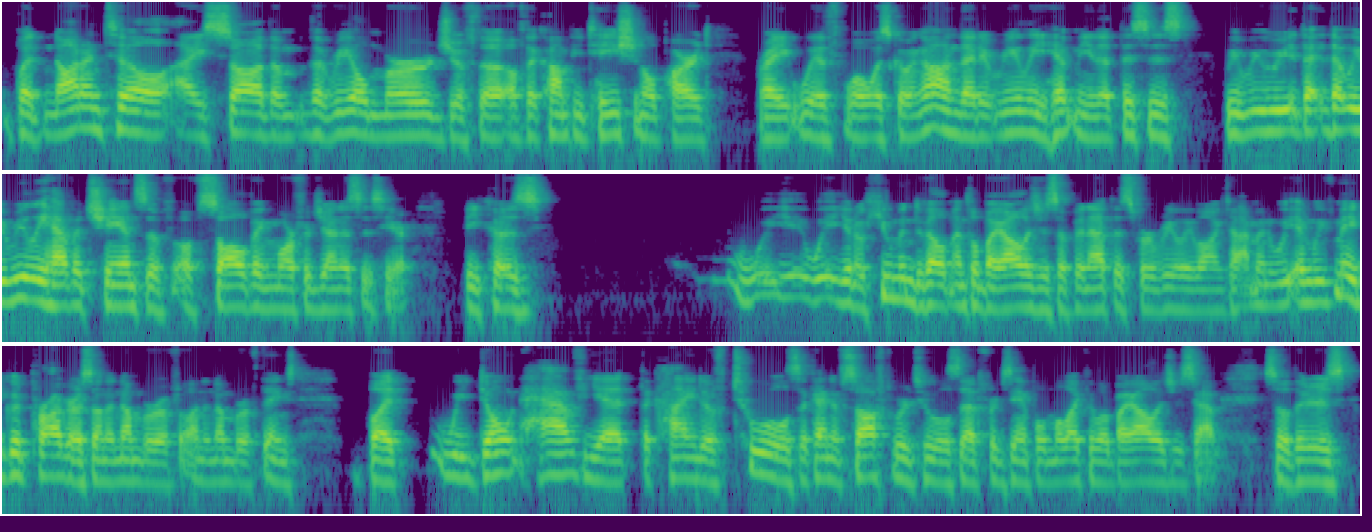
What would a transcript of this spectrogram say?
but not until I saw the the real merge of the of the computational part right with what was going on that it really hit me that this is we, we that, that we really have a chance of of solving morphogenesis here. Because we, we, you know, human developmental biologists have been at this for a really long time, and we and we've made good progress on a number of on a number of things, but we don't have yet the kind of tools, the kind of software tools that, for example, molecular biologists have. So there's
